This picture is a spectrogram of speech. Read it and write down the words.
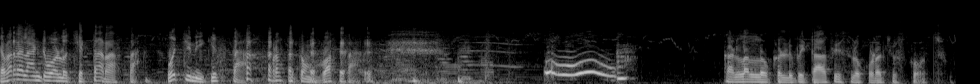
ఎవరు ఎలాంటి వాళ్ళు చిట్టా రాస్తా? వచ్చి నీకు ఇస్తా. ప్రస్తుతం వస్తా. కళ్ళల్లో కళ్ళు పెట్టి ఆఫీసులో కూడా చూసుకోవచ్చు.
